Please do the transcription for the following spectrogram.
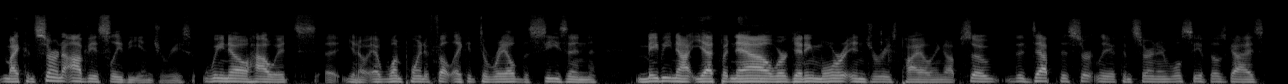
my concern, obviously, the injuries. We know how it's, uh, you know, at one point it felt like it derailed the season. Maybe not yet, but now we're getting more injuries piling up. So the depth is certainly a concern, and we'll see if those guys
